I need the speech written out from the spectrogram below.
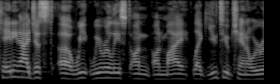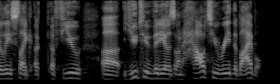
Katie and I just uh, we we released on on my like YouTube channel. We released like a, a few uh, YouTube videos on how to read the Bible.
